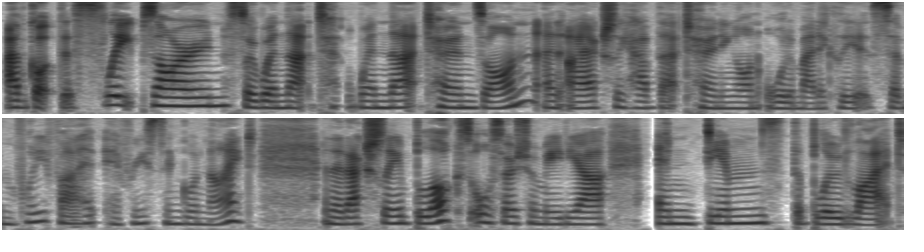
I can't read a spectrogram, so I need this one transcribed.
I've got the sleep zone, so when that t- when that turns on and I actually have that turning on automatically at 7:45 every single night and it actually blocks all social media and dims the blue light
